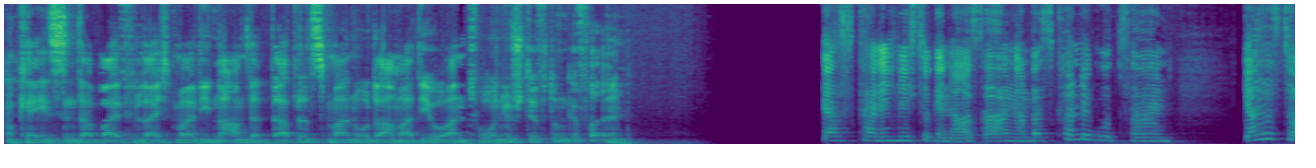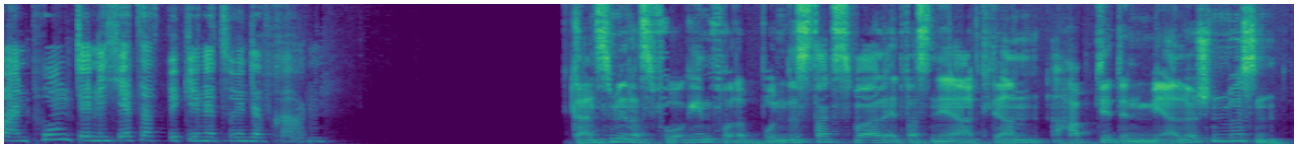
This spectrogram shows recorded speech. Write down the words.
Okay, sind dabei vielleicht mal die Namen der Bertelsmann oder Amadeo Antonio Stiftung gefallen? Das kann ich nicht so genau sagen, aber es könnte gut sein. Das ist so ein Punkt, den ich jetzt erst beginne zu hinterfragen. Kannst du mir das Vorgehen vor der Bundestagswahl etwas näher erklären? Habt ihr denn mehr löschen müssen?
